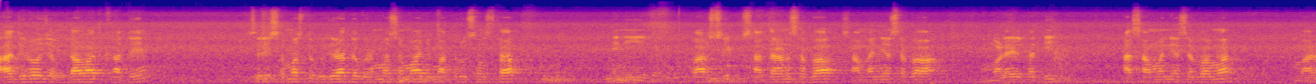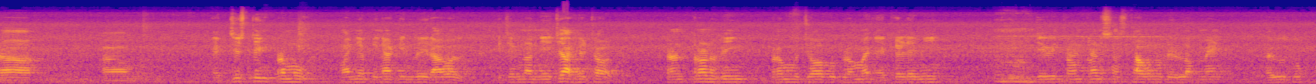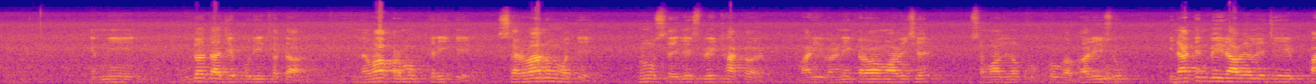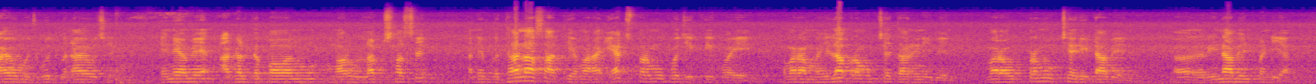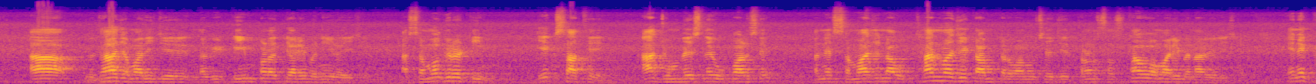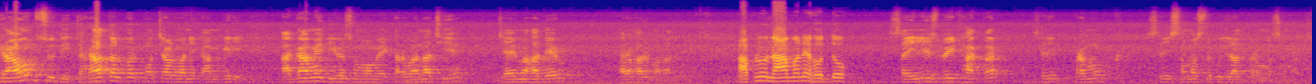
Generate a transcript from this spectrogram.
આજરોજ અમદાવાદ ખાતે શ્રી સમસ્ત ગુજરાત બ્રહ્મ સમાજ માતૃ સંસ્થા એની વાર્ષિક સાધારણ સભા, સામાન્ય સભા મળેલ હતી. આ સામાન્ય સભામાં મારા એક્ઝિસ્ટિંગ પ્રમુખ માન્ય પિનાકિનભાઈ રાવલ કે જેમના નેજા હેઠળ ત્રણ ત્રણ વિંગ બ્રહ્મ જોબ બ્રહ્મ એકેડેમી જેવી ત્રણ ત્રણ સંસ્થાઓનું ડેવલપમેન્ટ થયું હતું. એમની મુદત આજે પૂરી થતાં નવા પ્રમુખ તરીકે સર્વાનુમતે હું શૈલેષભાઈ ઠાકર મારી વરણી કરવામાં આવી છે. સમાજનો ખૂબ ખૂબ આભારી છું. પિનાકિનભાઈ રાવલે જે પાયો મજબૂત બનાવ્યો છે, એને અમે આગળ ધપાવવાનું મારું લક્ષ્ય હશે. અને બધાના સાથે અમારા એક્સ પ્રમુખો જે હોય. અમારા મહિલા પ્રમુખ છે ધારિણીબેન, અમારા ઉપપ્રમુખ છે રીટાબેન રીનાબેન પંડ્યા. આ બધા જ અમારી જે નવી ટીમ પણ અત્યારે બની રહી છે. આ સમગ્ર ટીમ એક સાથે આ ઝુંબેશને ઉપાડશે અને સમાજના ઉત્થાનમાં જે કામ કરવાનું છે, જે ત્રણ સંસ્થાઓ અમારી બનાવેલી છે, એને ગ્રાઉન્ડ સુધી ધરાતલ પર પહોંચાડવાની કામગીરી આગામી દિવસોમાં અમે કરવાના છીએ. જય મહાદેવ. હર હર મહાદેવ. આપનું નામ અને હોદ્દો? શૈલેષભાઈ ઠાકર શ્રી પ્રમુખ શ્રી સમસ્ત ગુજરાત બ્રહ્મ સમાજ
